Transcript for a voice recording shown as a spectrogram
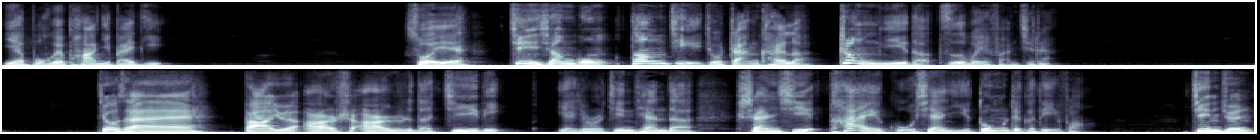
也不会怕你白狄。所以晋襄公当即就展开了正义的自卫反击战。就在八月二十二日的基地，也就是今天的山西太谷县以东这个地方，晋军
